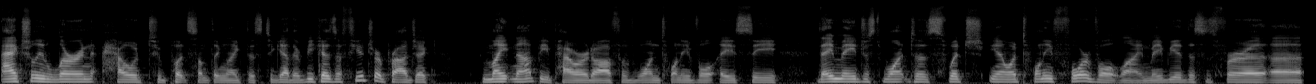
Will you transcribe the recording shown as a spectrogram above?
actually learn how to put something like this together because a future project might not be powered off of 120 volt AC. They may just want to switch, you know, a 24 volt line. Maybe this is for a, a,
